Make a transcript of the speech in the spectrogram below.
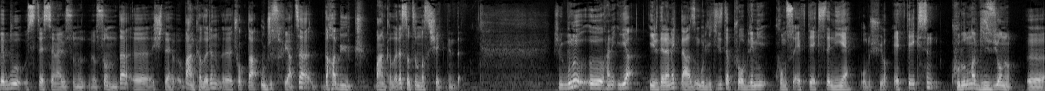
ve bu stres senaryosunun sonunda e, işte bankaların e, çok daha ucuz fiyata daha büyük bankalara satılması şeklinde. Şimdi bunu e, hani iyi irdelemek lazım. Bu likidite problemi konusu FTX'te niye oluşuyor? FTX'in kurulma vizyonu e,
